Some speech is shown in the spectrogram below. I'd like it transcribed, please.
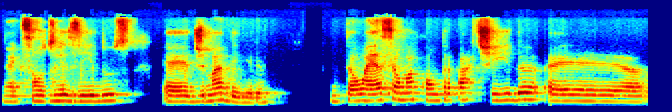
né, que são os resíduos é, de madeira. Então, essa é uma contrapartida. É,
